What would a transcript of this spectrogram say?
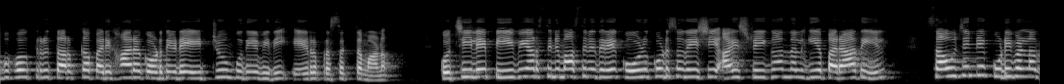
ഉപഭോക്തൃ തർക്ക പരിഹാര കോടതിയുടെ ഏറ്റവും പുതിയ വിധി ഏറെ പ്രസക്തമാണ്. കൊച്ചിയിലെ പി വി ആർ സിനിമാസിനെതിരെ കോഴിക്കോട് സ്വദേശി ഐ ശ്രീകാന്ത് നൽകിയ പരാതിയിൽ സൗജന്യ കുടിവെള്ളം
